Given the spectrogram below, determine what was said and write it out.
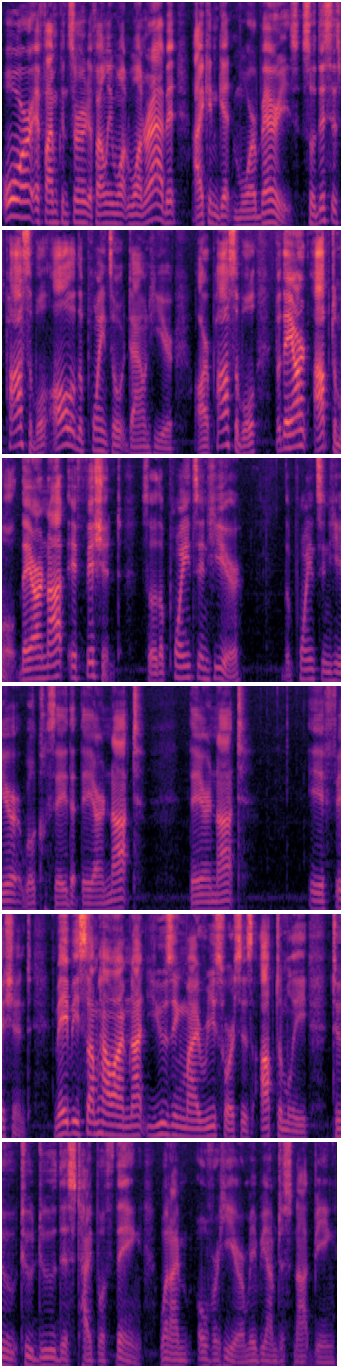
or if I'm concerned, if I only want one rabbit, I can get more berries. So this is possible. All of the points down here are possible, but they aren't optimal. They are not efficient. So the points in here, the points in here will say that they are not, they are not efficient. Maybe somehow I'm not using my resources optimally to, to do this type of thing when I'm over here. Or maybe I'm just not being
